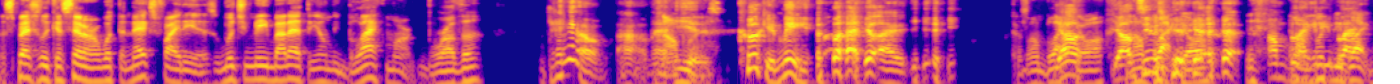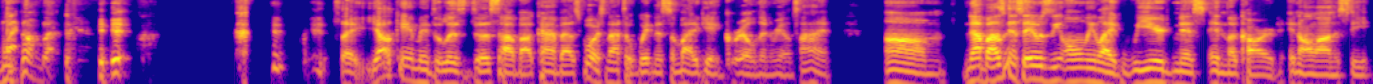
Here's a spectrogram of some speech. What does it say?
Especially considering what the next fight is. What you mean by that? The only black mark, brother. damn! Oh man, No, he is cooking me. like, like, Because I'm black, y'all, y'all. y'all And I'm too. black, y'all. I'm black, blickety black, black, black, black. I'm black. it's like y'all came in to listen to us talk about combat sports, not to witness somebody get grilled in real time. Um, now, but I was gonna say it was the only like weirdness in the card. In all honesty,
